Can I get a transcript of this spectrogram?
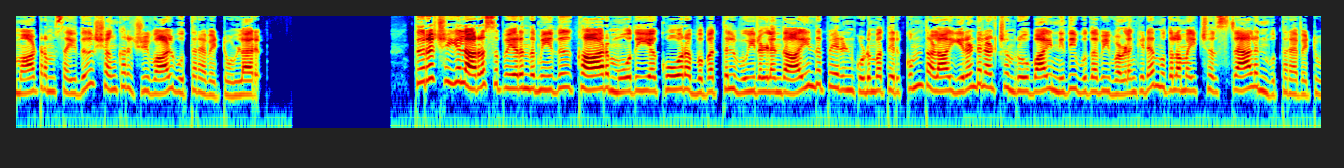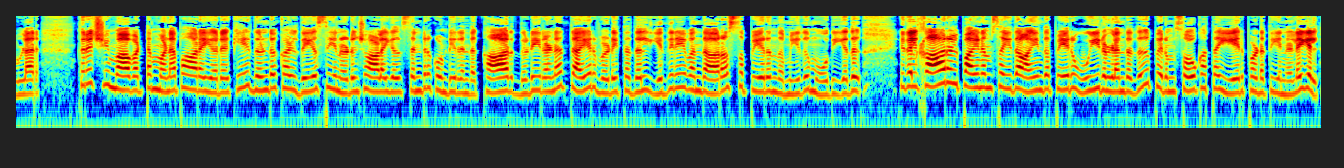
மாற்றம் செய்து சங்கர் ஜிவால் உத்தரவிட்டுள்ளார். திருச்சியில் அரசு பேருந்து மீது கார் மோதிய கோர விபத்தில் உயிரிழந்த ஐந்து பேரின் குடும்பத்திற்கும் தலா இரண்டு லட்சம் ரூபாய் நிதி உதவி வழங்கிட முதலமைச்சர் ஸ்டாலின் உத்தரவிட்டுள்ளார். திருச்சி மாவட்டம் மணப்பாறை அருகே திண்டுக்கல் தேசிய நெடுஞ்சாலையில் சென்று கொண்டிருந்த கார் திடீரென டயர் வெடித்ததில் எதிரே வந்த அரசு பேருந்து மீது மோதியது. இதில் காரில் பயணம் செய்த ஐந்து பேர் உயிரிழந்தது. பெரும் சோகத்தை ஏற்படுத்திய நிலையில்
